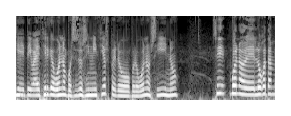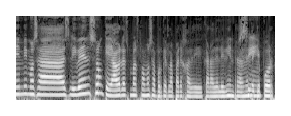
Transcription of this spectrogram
que te iba a decir que bueno, pues esos inicios, pero, pero bueno, sí no. Sí, bueno, eh, luego también vimos a Ashley Benson, que ahora es más famosa porque es la pareja de Cara de Levine realmente Sí. que por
